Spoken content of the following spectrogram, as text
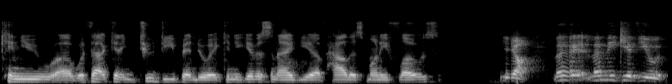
Can you, uh, without getting too deep into it, can you give us an idea of how this money flows? Yeah, let, let me give you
